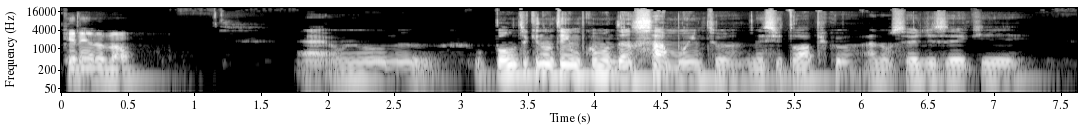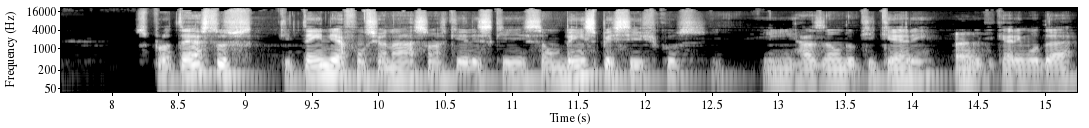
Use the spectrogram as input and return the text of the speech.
querendo ou não. É, o, o- ponto é que não tem como dançar muito nesse tópico, a não ser dizer que os protestos que tendem a funcionar são aqueles que são bem específicos em razão do que querem, É. do que querem mudar,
